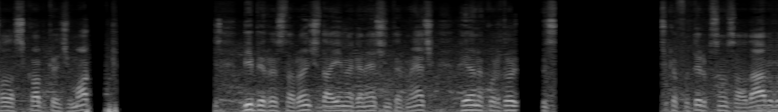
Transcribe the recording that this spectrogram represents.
Solascope Credit Mob, Bibi Restaurante, da MHNet Internet, Rihanna Corretor de Fruteira Opção Saudável,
